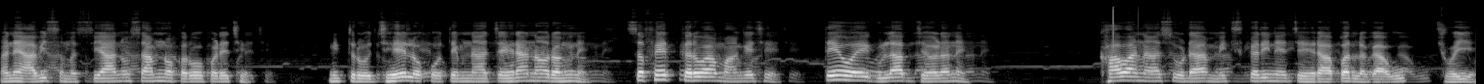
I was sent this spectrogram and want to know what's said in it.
અને આવી સમસ્યાનો સામનો કરવો પડે છે. મિત્રો, જે લોકો તેમના ચહેરાનો રંગને સફેદ કરવા માંગે છે, તેઓએ ગુલાબ જળ અને ખાવાના સોડા મિક્સ કરીને ચહેરા પર લગાવવું જોઈએ.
